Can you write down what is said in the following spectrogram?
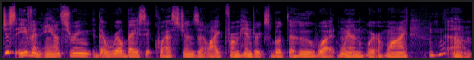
Just even answering the real basic questions, like from Hendricks' book, The Who, What, When, Where, Why. Mm-hmm. Um,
